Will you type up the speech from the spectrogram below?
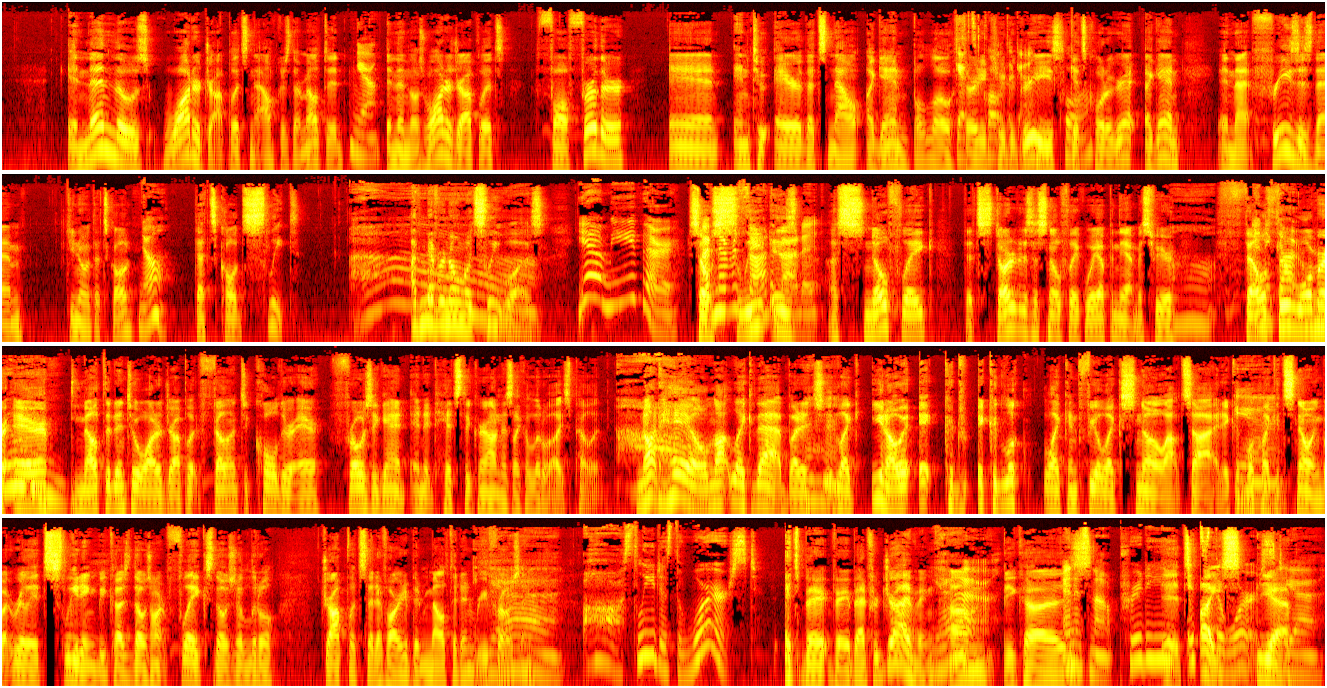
and then those water droplets now because they're melted Yeah. and then those water droplets fall further and into air that's now again below Gets 32 degrees Cool. gets cold aga- again and that freezes them do you know what that's called No. that's called sleet Oh. i've never known what sleet was Yeah, me either. so I've never sleet thought is about it. a snowflake that started as a snowflake way up in the atmosphere, ah, fell Oh. and through warmer air, melted into a water droplet, fell into colder air, froze again, and it hits the ground as like a little ice pellet. Not ah. hail, not like that, but it's Uh-huh. like you know, it, it could it could look like and feel like snow outside. It could look like it's snowing, but really it's sleeting because those aren't flakes; those are little droplets that have already been melted and refrozen. Yeah. Oh, sleet is the worst, It's very very bad for driving, um, because and it's not pretty. It's It's, ice. the worst. Yeah. Yeah.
